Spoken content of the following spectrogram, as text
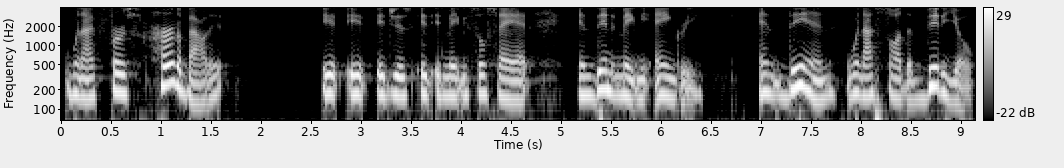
when I first heard about it, it it it just it, it made me so sad, and then it made me angry, and then when I saw the video,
